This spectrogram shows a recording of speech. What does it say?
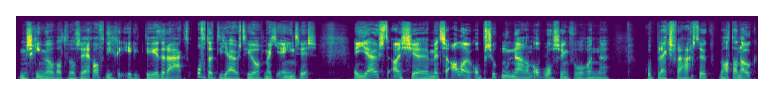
misschien wel wat wil zeggen, of die geïrriteerd raakt, of dat hij juist heel erg met je eens is. En juist als je met z'n allen op zoek moet naar een oplossing voor een uh, complex vraagstuk, wat dan ook.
